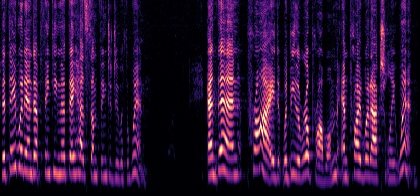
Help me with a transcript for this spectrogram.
that they would end up thinking that they had something to do with the win. And then pride would be the real problem, and pride would actually win.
